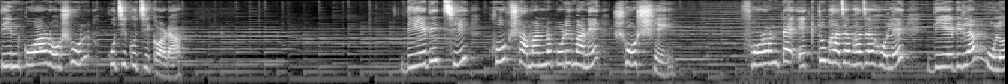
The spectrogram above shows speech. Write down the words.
তিন কোয়া রসুন কুচি কুচি করা। দিয়ে দিচ্ছি খুব সামান্য পরিমাণে সর্ষে। ফোড়নটা একটু ভাজা ভাজা হলে দিয়ে দিলাম মূলো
